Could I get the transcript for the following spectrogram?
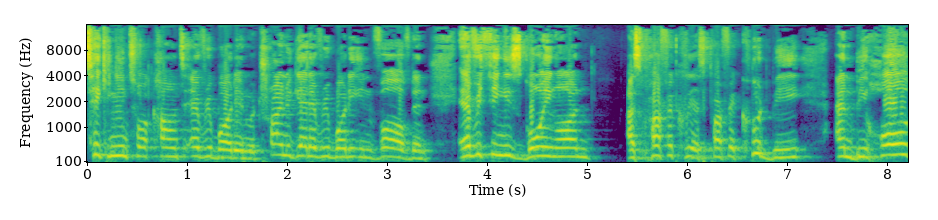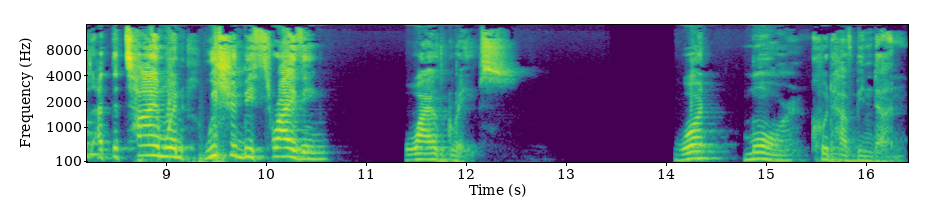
taking into account everybody and we're trying to get everybody involved and everything is going on as perfectly as perfect could be. And behold, at the time when we should be thriving, wild grapes. What more could have been done?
